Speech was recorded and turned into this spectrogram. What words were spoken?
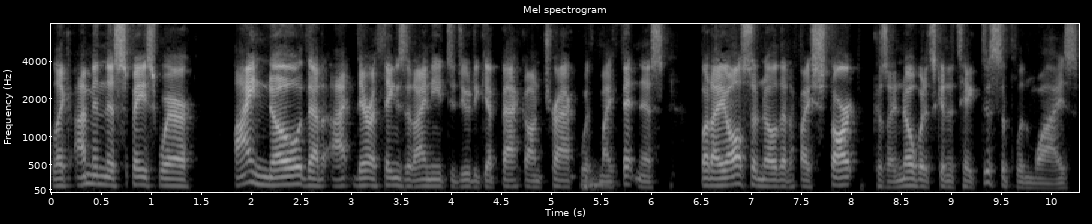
like I'm in this space where I know that I, there are things that I need to do to get back on track with my fitness. But I also know that if I start, because I know what it's going to take discipline wise,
